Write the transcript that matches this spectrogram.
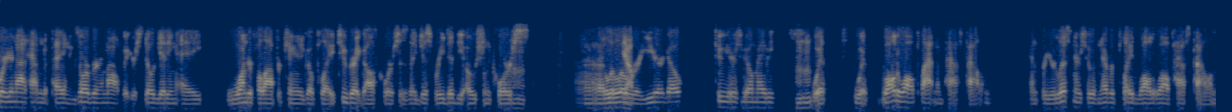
where you're not having to pay an exorbitant amount, but you're still getting a wonderful opportunity to go play two great golf courses. They just redid the Ocean course mm-hmm. uh, a little yep. over a year ago, two years ago maybe, mm-hmm. with with wall to wall platinum paspalum. And for your listeners who have never played wall to wall paspalum,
